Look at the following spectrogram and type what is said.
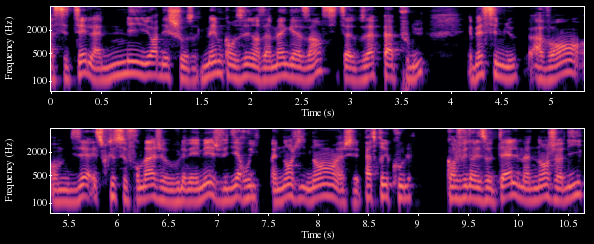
c'était la meilleure des choses. Même quand vous êtes dans un magasin, si ça vous a pas plu, eh ben c'est mieux. Avant, on me disait, est-ce que ce fromage vous l'avez aimé? Je vais dire oui. Maintenant, je dis non, j'ai pas trouvé cool quand je vais dans les hôtels, maintenant, je dis,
